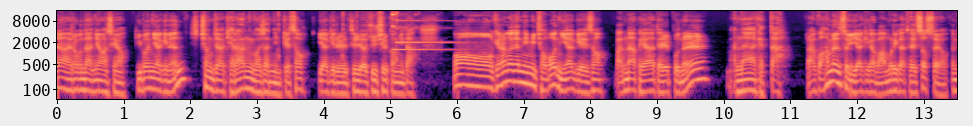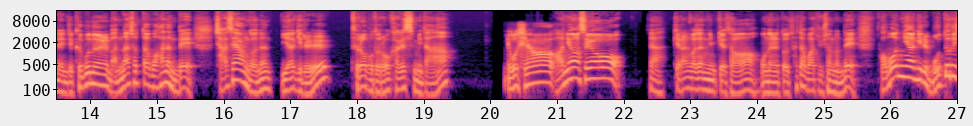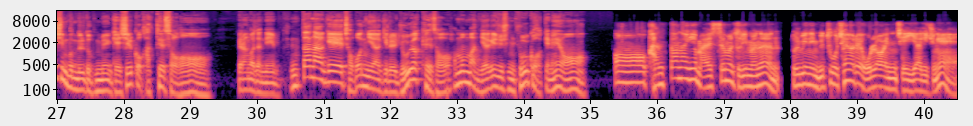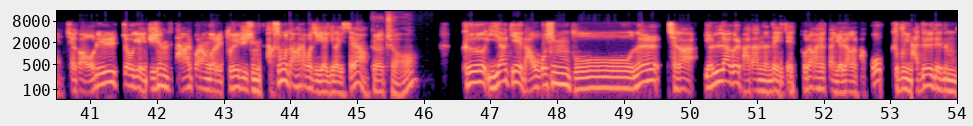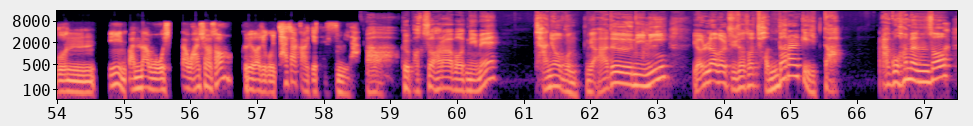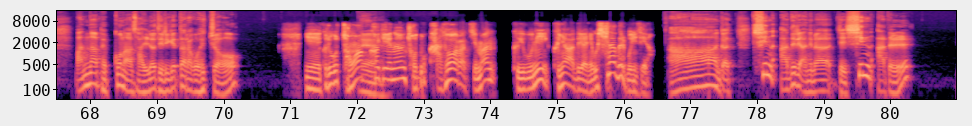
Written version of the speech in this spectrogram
자, 여러분들 안녕하세요. 이번 이야기는 시청자 계란과자님께서 이야기를 들려주실 겁니다. 어, 계란과자님이 저번 이야기에서 만나 뵈야 될 분을 만나야겠다. 라고 하면서 이야기가 마무리가 됐었어요. 근데 이제 그분을 만나셨다고 하는데 자세한 거는 이야기를 들어보도록 하겠습니다. 여보세요. 안녕하세요. 자, 계란과자님께서 오늘 또 찾아봐 주셨는데 저번 이야기를 못 들으신 분들도 분명히 계실 것 같아서 계란과자님 간단하게 저번 이야기를 요약해서 한 번만 이야기해 주시면 좋을 것 같긴 해요. 어, 간단하게 말씀을 드리면은 돌비님 유튜브 채널에 올라와 있는 제 이야기 중에 제가 어릴 적에 귀신한테 당할 뻔한 거를 구해주신 박수무당 할아버지 이야기가 있어요. 그렇죠. 그 이야기에 나오신 분을 제가 연락을 받았는데 이제 돌아가셨다는 연락을 받고 그분이 아들 되는 분이 만나보고 싶다고 하셔서 그래가지고 찾아가게 됐습니다. 아, 그 박수 할아버님의 자녀분, 그러니까 아드님이 연락을 주셔서 전달할 게 있다. 라고 하면서 만나 뵙고 나서 알려드리겠다라고 했죠. 예, 그리고 정확하게는 저도 가서 알았지만 그분이 그냥 아들이 아니고 신아들 분이세요. 아, 그러니까 친아들이 아니라 이제 신아들.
